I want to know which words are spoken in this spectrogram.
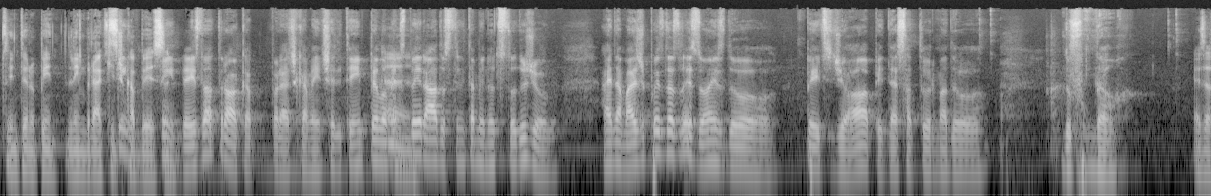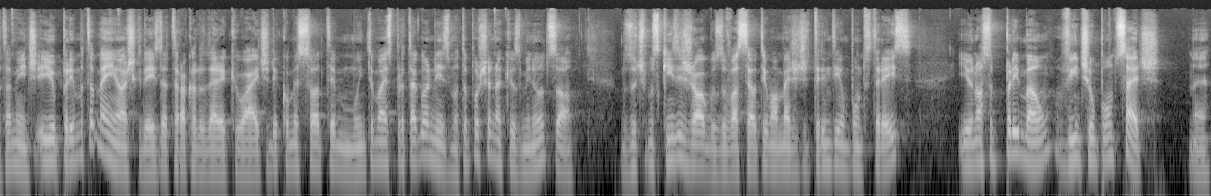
Tentando lembrar aqui sim, de cabeça. Sim, desde a troca, praticamente. Ele tem pelo é. menos beirado os 30 minutos todo jogo. Ainda mais depois das lesões do Bates Diop, dessa turma do, do fundão. Exatamente. E o primo também, eu acho que desde a troca do Derek White ele começou a ter muito mais protagonismo. Eu tô puxando aqui os minutos, ó. Nos últimos 15 jogos, o Vassell tem uma média de 31.3 e o nosso primão 21.7, né?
